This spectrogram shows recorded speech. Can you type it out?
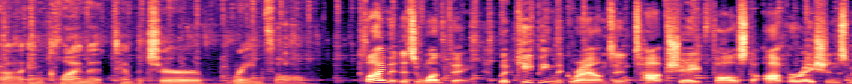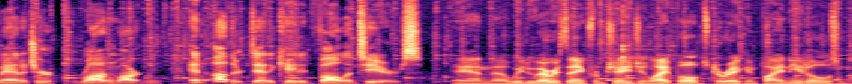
uh, in climate, temperature, rainfall. Climate is one thing, but keeping the grounds in top shape falls to operations manager Ron Martin and other dedicated volunteers. And uh, we do everything from changing light bulbs to raking pine needles and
